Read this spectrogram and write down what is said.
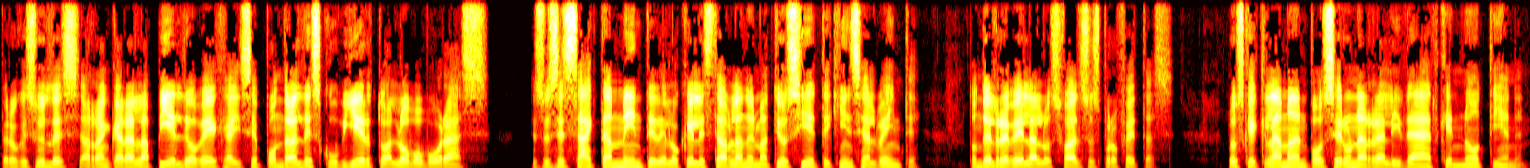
Pero Jesús les arrancará la piel de oveja y se pondrá al descubierto al lobo voraz. Eso es exactamente de lo que él está hablando en Mateo 7, 15 al 20, donde él revela a los falsos profetas, los que claman poseer una realidad que no tienen.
